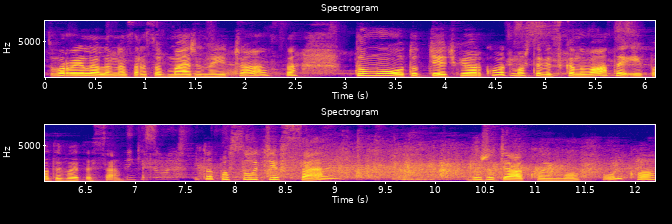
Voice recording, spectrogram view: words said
створили, але в нас зараз обмежений час. Тому тут є QR-код, можете відсканувати і подивитися. То по суті все. Дуже дякуємо, Фулько,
